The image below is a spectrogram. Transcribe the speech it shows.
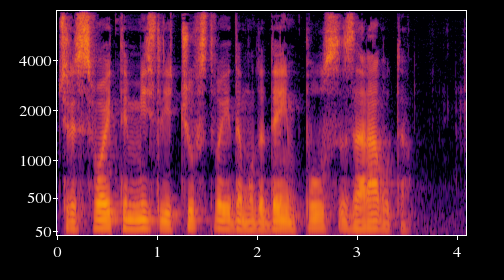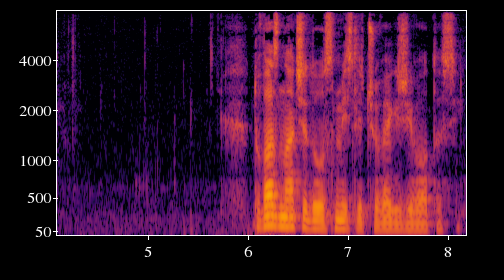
чрез своите мисли и чувства и да му даде импулс за работа. Това значи да осмисли човек живота си.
